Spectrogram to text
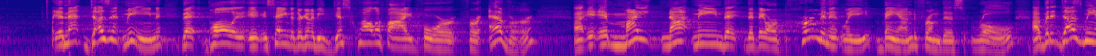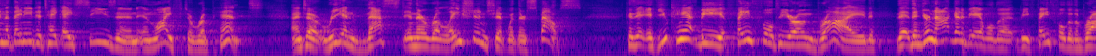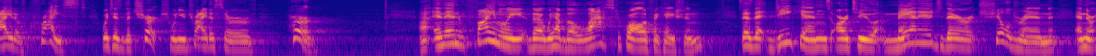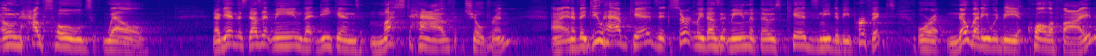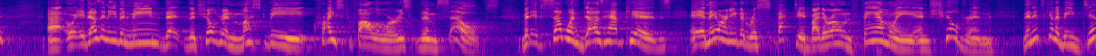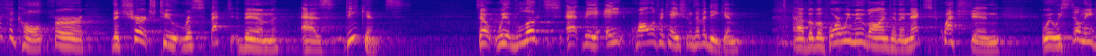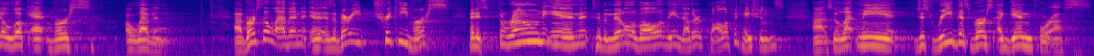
And that doesn't mean that Paul is saying that they're going to be disqualified for forever. Uh, it, it, might not mean that, that they are permanently banned from this role, uh, but it does mean that they need to take a season in life to repent and to reinvest in their relationship with their spouse. Because if you can't be faithful to your own bride, then you're not going to be able to be faithful to the bride of Christ which is the church, when you try to serve her. Uh, and then finally, the, we have the last qualification. It says that deacons are to manage their children and their own households well. Now, again, this doesn't mean that deacons must have children. Uh, and if they do have kids, it certainly doesn't mean that those kids need to be perfect or nobody would be qualified. Uh, or it doesn't even mean that the children must be Christ followers themselves. But if someone does have kids and they aren't even respected by their own family and children, then it's going to be difficult for the church to respect them as deacons. So we've looked at the eight qualifications of a deacon. Uh, but before we move on to the next question, we, we still need to look at verse 11. Uh, verse 11 is a very tricky verse that is thrown in to the middle of all of these other qualifications. Uh, so let me just read this verse again for us.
